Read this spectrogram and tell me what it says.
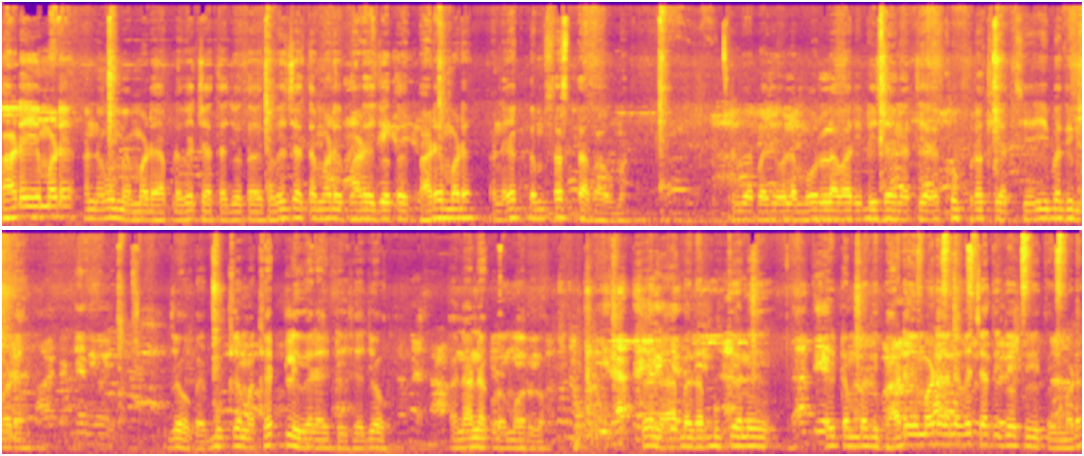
ભાડે એ મળે અને ઉમે મળે. આપણે વેચાતા જોતા હોય તો વેચાતા મળે, ભાડે જોતા હોય ભાડે મળે અને એકદમ સસ્તા ભાવમાં. એટલે પછી ઓલા મોરલાવાળી ડિઝાઇન અત્યારે ખૂબ પ્રખ્યાત છે એ બધી મળે. જો ભાઈ, બુકેમાં કેટલી વેરાયટી છે, જો. નાનકડો મોરલો. છે ને આ બધા બુકેની આઈટમ બધી ભાડે મળે અને વેચાતી જોતી હોય મળે.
